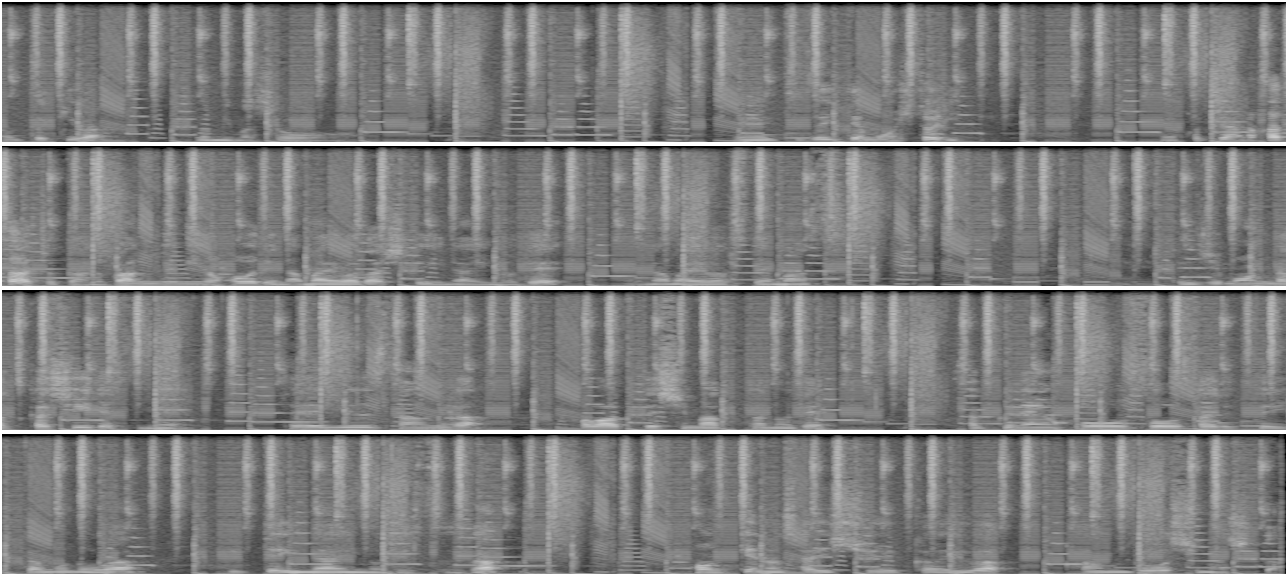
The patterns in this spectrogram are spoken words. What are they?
その時は飲みましょう、え続いてもう一人、えこちらの方はちょっとあの番組の方で名前は出していないので名前は捨てます、えーデジモン懐かしいですね。声優さんが変わってしまったので昨年放送されていたものは見ていないのですが本家の最終回は感動しました。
